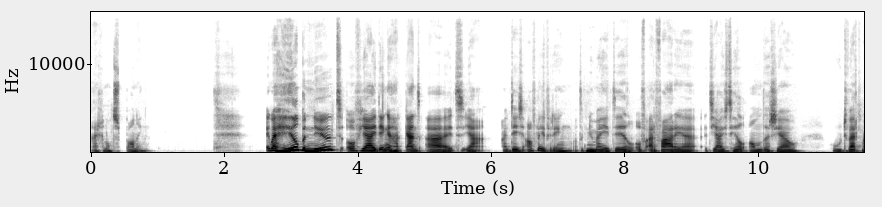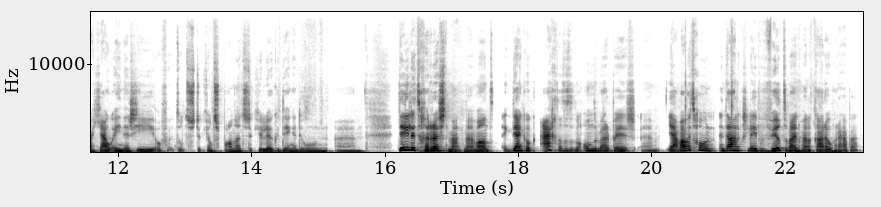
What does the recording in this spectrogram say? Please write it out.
eigen ontspanning. Ik ben heel benieuwd of jij dingen herkent uit ja, uit deze aflevering, wat ik nu met je deel? Of ervaar je het juist heel anders, jou, hoe het werkt met jouw energie? Of tot een stukje ontspannen, een stukje leuke dingen doen? Ehm, deel het gerust met me, want ik denk ook echt dat het een onderwerp is um, ja, waar we het gewoon in dagelijks leven veel te weinig met elkaar over hebben.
